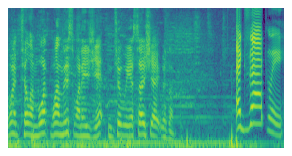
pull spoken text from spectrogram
I won't tell them what one this one is yet until we associate with them. Exactly.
